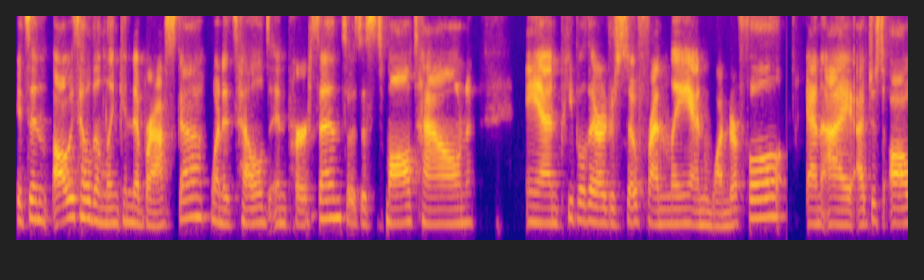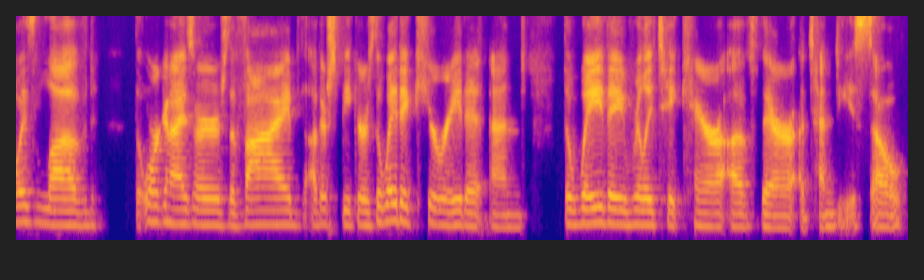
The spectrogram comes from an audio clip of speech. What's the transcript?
It's in always held in Lincoln, Nebraska when it's held in person. So it's a small town and people there are just so friendly and wonderful. And I, I just always loved the organizers, the vibe, the other speakers, the way they curate it and the way they really take care of their attendees. So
